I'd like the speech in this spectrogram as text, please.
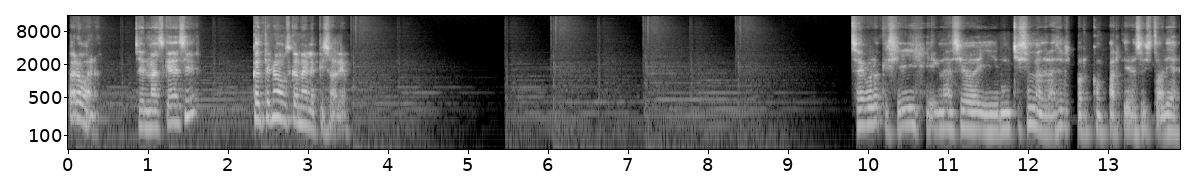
Pero bueno, sin más que decir, continuamos con el episodio. Seguro que sí, Ignacio, y muchísimas gracias por compartir esa historia.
